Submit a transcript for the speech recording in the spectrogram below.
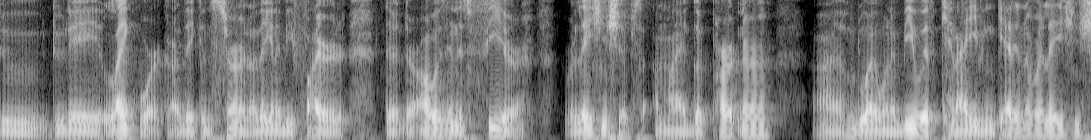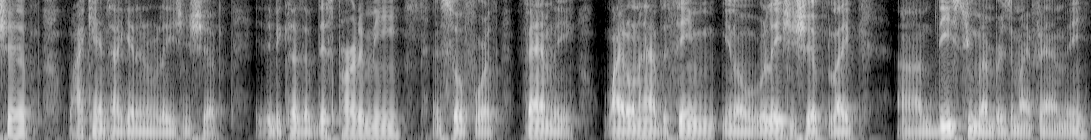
do do they like work? Are they concerned? Are they going to be fired? They're, they're always in this fear. Relationships. Am I a good partner? Uh, who do I want to be with? Can I even get in a relationship? Why can't I get in a relationship? Is it because of this part of me and so forth? Family. Why don't I have the same you know relationship like um, these two members of my family?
